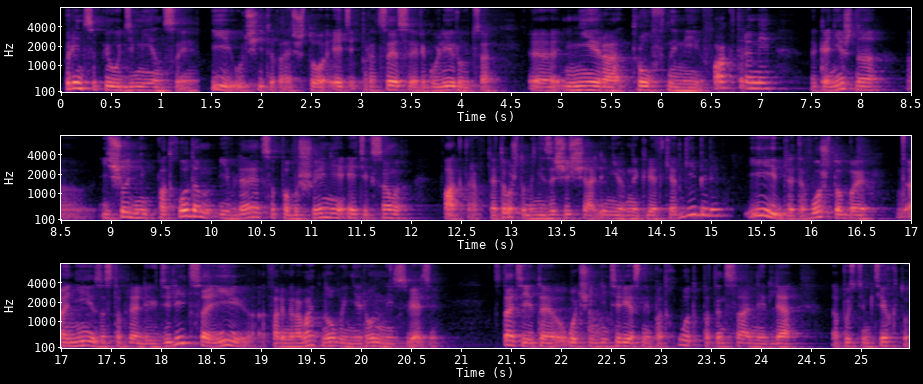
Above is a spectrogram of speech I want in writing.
В принципе, у деменции. И учитывая, что эти процессы регулируются э, нейротрофными факторами, конечно, Э, еще одним подходом является повышение этих самых факторов, для того, чтобы они защищали нервные клетки от гибели и для того, чтобы они заставляли их делиться и формировать новые нейронные связи. Кстати, это очень интересный подход, потенциальный для, допустим, тех, кто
